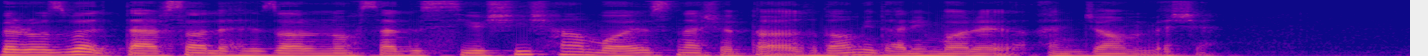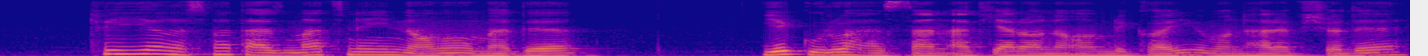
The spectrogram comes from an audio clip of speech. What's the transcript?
به روزولت در سال 1936 هم باعث نشد تا اقدامی در این باره انجام بشه. توی یه قسمت از متن این نامه اومده یک گروه از صنعتگران آمریکایی منحرف شده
